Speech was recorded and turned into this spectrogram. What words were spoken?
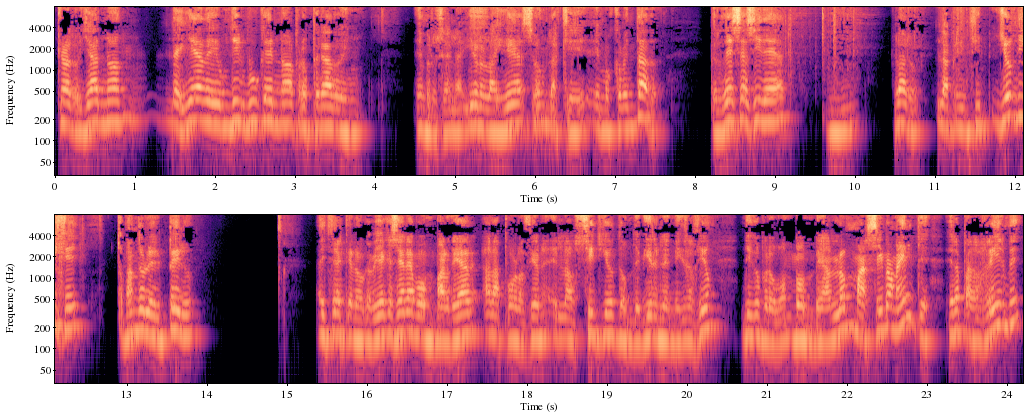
claro, ya no, la idea de hundir buques no ha prosperado en, en Bruselas. Y ahora las ideas son las que hemos comentado. Pero de esas ideas Mm, claro, la yo dije, tomándole el pelo, que lo que había que hacer era bombardear a las poblaciones en los sitios donde viene la inmigración. Digo, pero bombardearlos masivamente. Era para reírme.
